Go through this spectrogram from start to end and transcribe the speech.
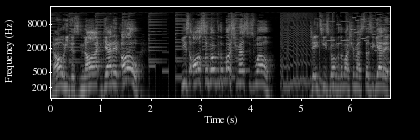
No, he does not get it. Oh! He's also going for the mushroom house as well. JT's going for the mushroom house. Does he get it?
